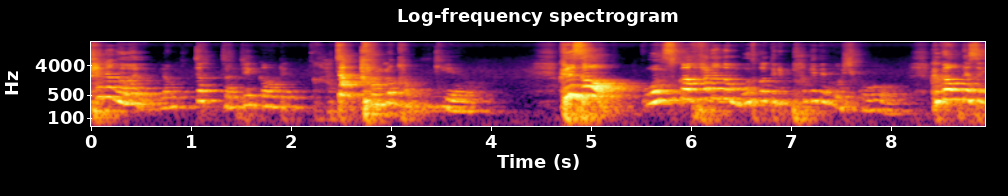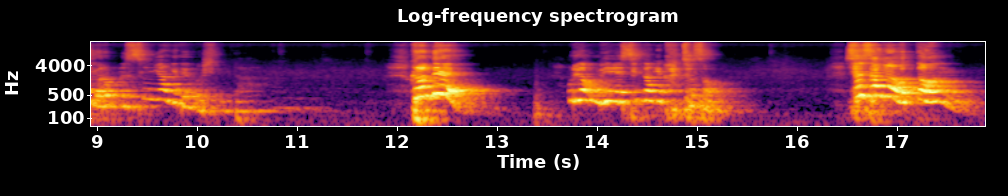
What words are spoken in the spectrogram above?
찬양은 영적 전쟁 가운데 가장 강력한 무기예요. 그래서 원수가 하려던 모든 것들이 파괴된 것이고 그 가운데서 여러분은 승리하게 된 것입니다. 그런데 우리가 우리의 생각에 갇혀서 세상의 어떤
